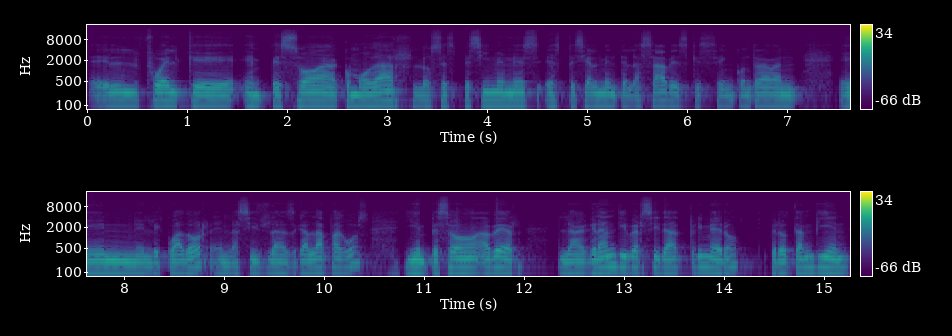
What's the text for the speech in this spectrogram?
él fue el que empezó a acomodar los especímenes, especialmente las aves que se encontraban en el Ecuador, en las Islas Galápagos, y empezó a ver la gran diversidad primero, pero también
